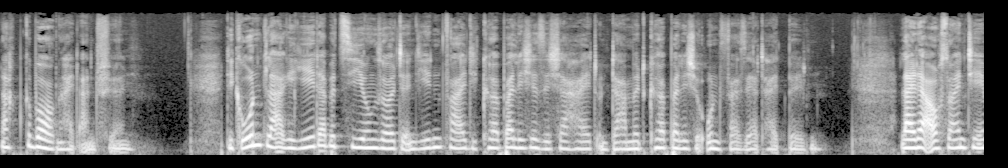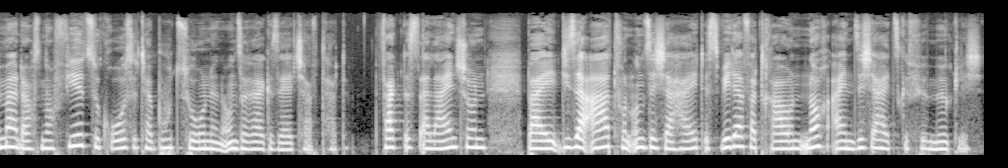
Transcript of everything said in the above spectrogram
nach Geborgenheit anfühlen. Die Grundlage jeder Beziehung sollte in jedem Fall die körperliche Sicherheit und damit körperliche Unversehrtheit bilden. Leider auch so ein Thema, das noch viel zu große Tabuzonen in unserer Gesellschaft hat. Fakt ist allein schon, bei dieser Art von Unsicherheit ist weder Vertrauen noch ein Sicherheitsgefühl möglich.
